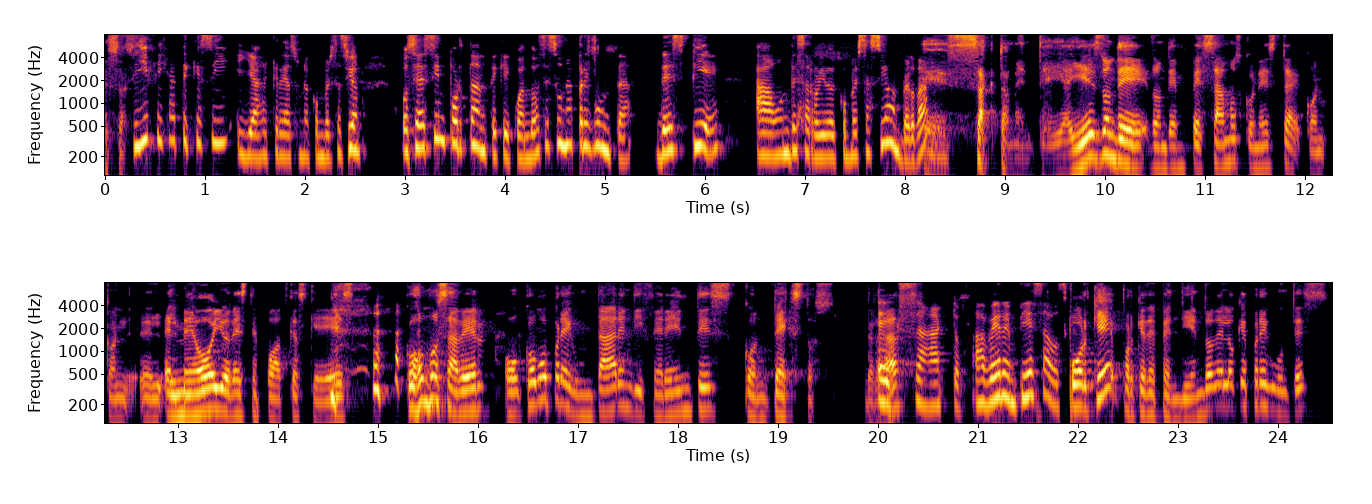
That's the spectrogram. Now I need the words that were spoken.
sí, fíjate que sí, y ya creas una conversación. O sea, es importante que cuando haces una pregunta, des pie a un desarrollo de conversación, ¿verdad? Exactamente. Y ahí es donde, donde empezamos con, esta, con, el, meollo de este podcast, que es cómo saber o cómo preguntar en diferentes contextos, ¿verdad? Exacto. A ver, empieza, Oscar. ¿Por qué? Porque dependiendo de lo que preguntes,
